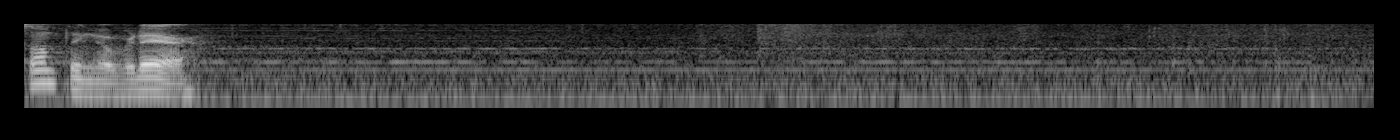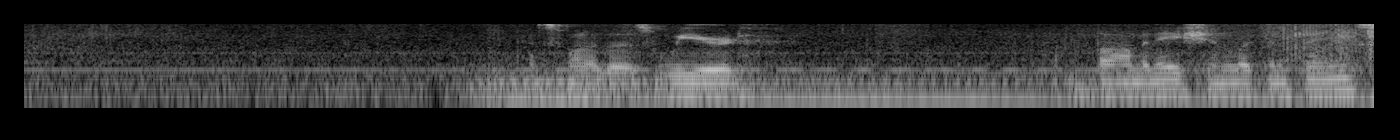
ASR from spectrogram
Something over there. That's one of those weird abomination looking things.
